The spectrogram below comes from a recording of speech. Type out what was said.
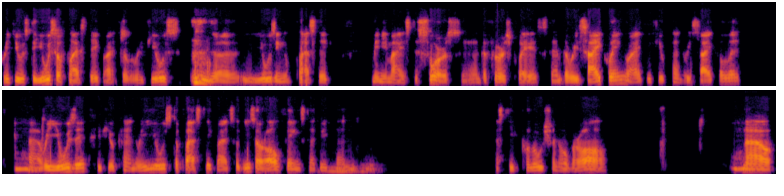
reduce the use of plastic, right? So reduce the using of plastic, minimize the source in the first place. Then the recycling, right? If you can recycle it, mm-hmm. uh, reuse it if you can reuse the plastic right so these are all things that we can plastic pollution overall. Mm-hmm. Now,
